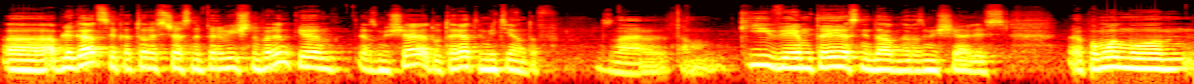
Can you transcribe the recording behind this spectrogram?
э, облигации, которые сейчас на первичном рынке размещают вот ряд эмитентов. Знаю, там Киви, МТС недавно размещались, э, по-моему,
